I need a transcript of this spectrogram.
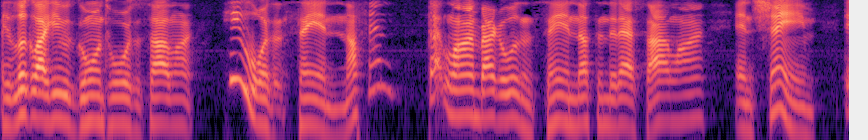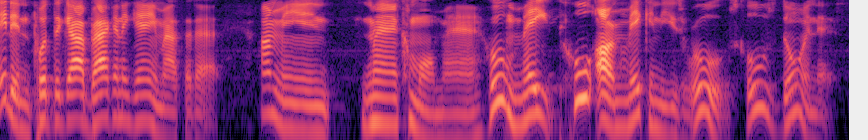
It looked like he was going towards the sideline. He wasn't saying nothing. That linebacker wasn't saying nothing to that sideline. And shame, they didn't put the guy back in the game after that. I mean, man, come on, man. Who made who are making these rules? Who's doing this?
